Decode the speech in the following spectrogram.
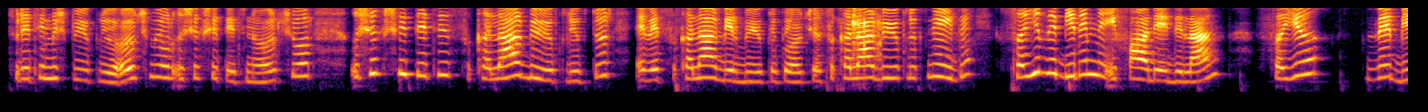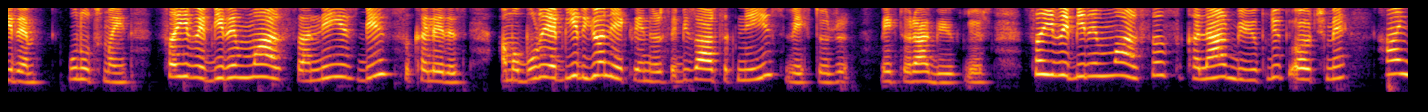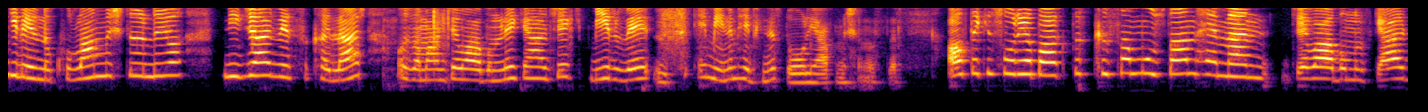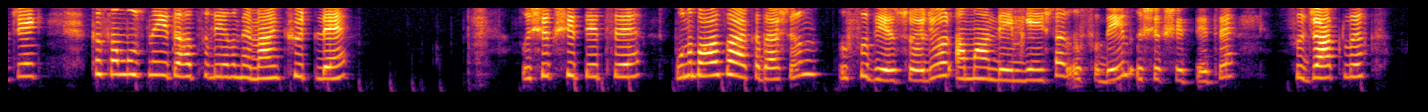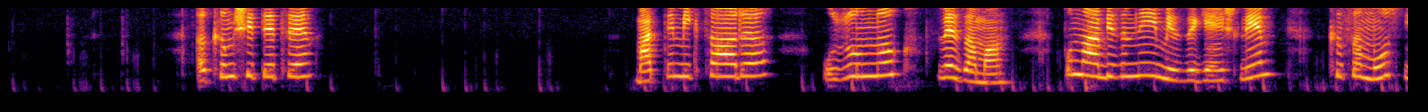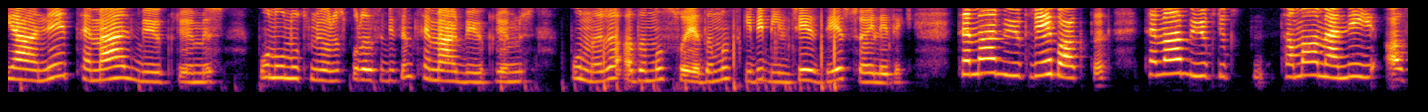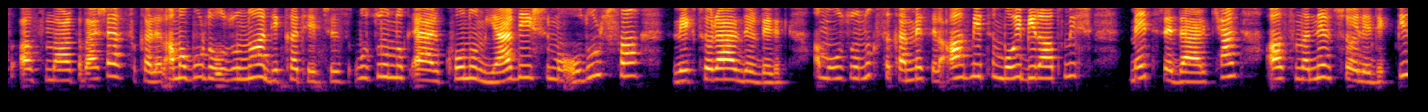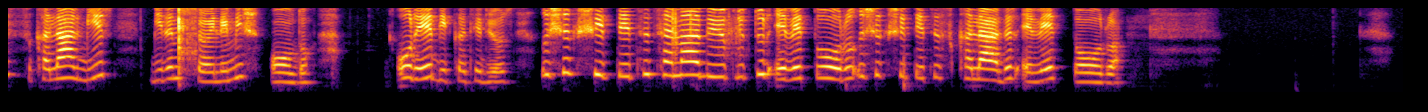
Türetilmiş büyüklüğü ölçmüyor, ışık şiddetini ölçüyor. Işık şiddeti skaler büyüklüktür. Evet, skaler bir büyüklük ölçüyor. Skaler büyüklük neydi? Sayı ve birimle ifade edilen sayı ve birim. Unutmayın. Sayı ve birim varsa neyiz biz? Skaleriz. Ama buraya bir yön eklenirse biz artık neyiz? Vektörü, vektörel büyüklüğüz. Sayı ve birim varsa skaler büyüklük ölçme hangilerini kullanmıştır diyor. Nicel ve skaler. O zaman cevabım ne gelecek? 1 ve 3. Eminim hepiniz doğru yapmışsınızdır. Alttaki soruya baktık. Kısa muzdan hemen cevabımız gelecek. Kısa muz neydi hatırlayalım hemen. Kütle, ışık şiddeti. Bunu bazı arkadaşlarım ısı diye söylüyor. Aman diyeyim gençler ısı değil ışık şiddeti. Sıcaklık, akım şiddeti, madde miktarı, uzunluk ve zaman. Bunlar bizim neyimizdi gençliğim? Kısa muz yani temel büyüklüğümüz. Bunu unutmuyoruz. Burası bizim temel büyüklüğümüz. Bunları adımız soyadımız gibi bileceğiz diye söyledik. Temel büyüklüğe baktık. Temel büyüklük tamamen ne aslında arkadaşlar skaler ama burada uzunluğa dikkat edeceğiz. Uzunluk eğer konum yer değiştirme olursa vektöreldir dedik. Ama uzunluk skaler. Mesela Ahmet'in boyu 1.60 metre derken aslında ne söyledik? Biz skaler bir birim söylemiş olduk. Oraya dikkat ediyoruz. Işık şiddeti temel büyüklüktür. Evet doğru. Işık şiddeti skalerdir. Evet doğru.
